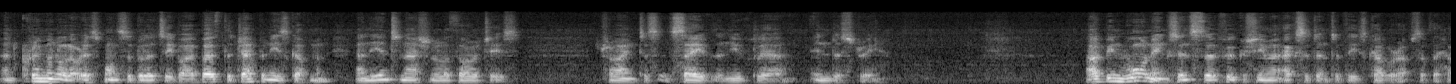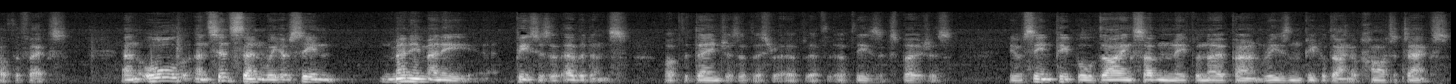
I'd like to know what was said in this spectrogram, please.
and criminal responsibility by both the Japanese government and the international authorities trying to save the nuclear industry. I've been warning since the Fukushima accident of these cover-ups of the health effects and all and since then we have seen many many pieces of evidence of the dangers of, this, of, of, of these exposures. You've seen people dying suddenly for no apparent reason, people dying of heart attacks,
